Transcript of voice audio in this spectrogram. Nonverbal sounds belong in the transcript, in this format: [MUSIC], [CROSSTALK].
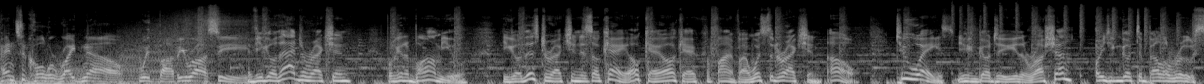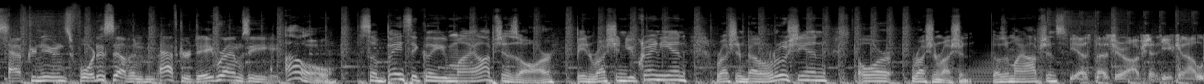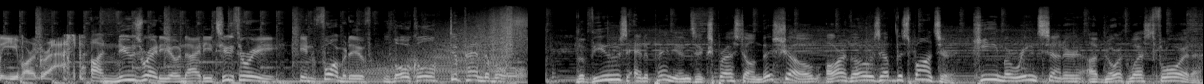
Pensacola right now with Bobby Rossi. If you go that direction, we're gonna bomb you. You go this direction, it's okay, okay, okay, fine, fine. What's the direction? Oh, two ways. You can go to either Russia or you can go to Belarus. Afternoons 4 to 7 after Dave Ramsey. Oh, so basically my options are being Russian Ukrainian, Russian Belarusian, or Russian Russian. Those are my options? Yes, that's your option. You cannot leave our grasp. On News Radio 92.3. Informative, local, dependable. The views and opinions expressed on this show are those of the sponsor, Key Marine Center of Northwest Florida.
